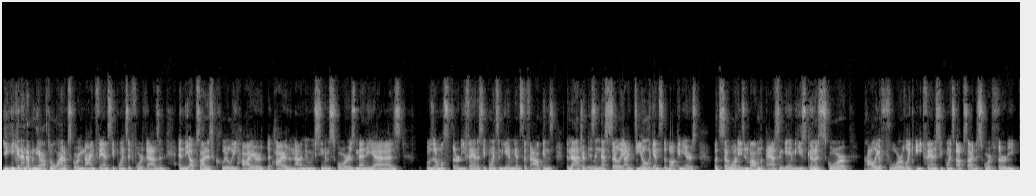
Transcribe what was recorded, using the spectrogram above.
you. He could end up in the optimal lineup scoring nine fantasy points at four thousand, and the upside is clearly higher higher than that. I mean, we've seen him score as many as was it almost 30 fantasy points in the game against the Falcons? The yeah, matchup absolutely. isn't necessarily ideal against the Buccaneers, but so what? He's involved in the passing game. He's going to score probably a floor of like eight fantasy points upside to score 30. If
